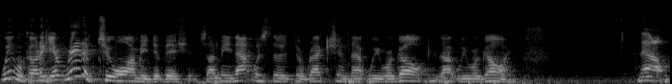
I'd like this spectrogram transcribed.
we were going to get rid of two army divisions. I mean, that was the direction that we were going. That we were going. Now,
